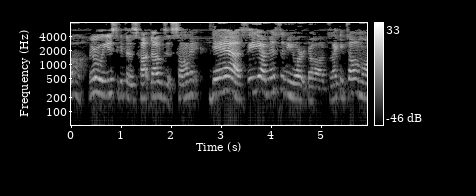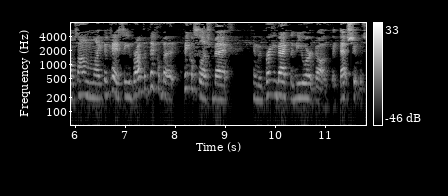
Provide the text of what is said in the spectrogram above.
Oh, remember we used to get those hot dogs at Sonic? Yeah, see, I miss the New York dogs. And I keep telling them all the time, I'm like, okay, so you brought the pickle back, pickle slush back. Can we bring back the New York dogs? Like, that shit was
